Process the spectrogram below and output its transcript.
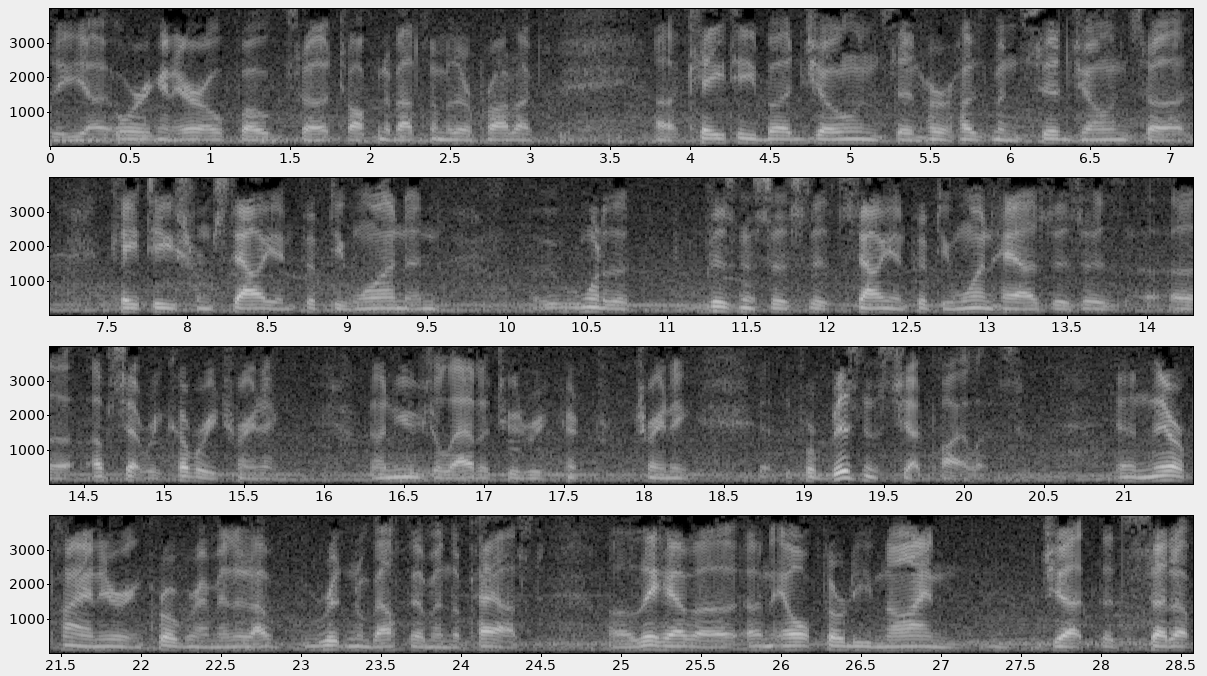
the uh, Oregon Aero folks uh, talking about some of their products. Uh, KT Budde-Jones and her husband Sid Jones. Uh, KT's from Stallion 51, and one of the businesses that Stallion 51 has is, is uh, upset recovery training, unusual attitude re- training for business jet pilots. And they're a pioneering program in it. I've written about them in the past. Uh, they have a, an L 39 jet that's set up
